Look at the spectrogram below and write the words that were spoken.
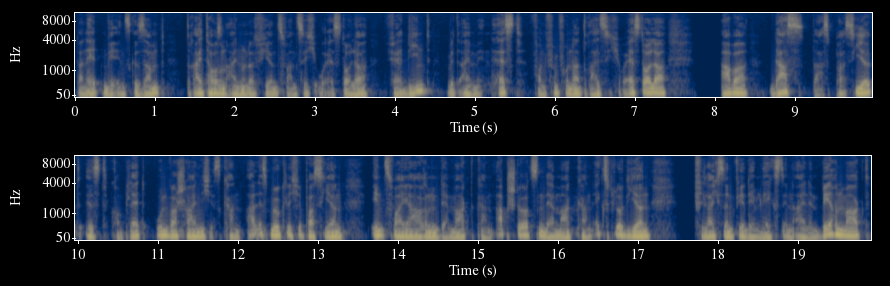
dann hätten wir insgesamt 3.124 US-Dollar verdient mit einem Invest von 530 US-Dollar. Aber dass das passiert, ist komplett unwahrscheinlich. Es kann alles Mögliche passieren in zwei Jahren. Der Markt kann abstürzen, der Markt kann explodieren. Vielleicht sind wir demnächst in einem Bärenmarkt.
